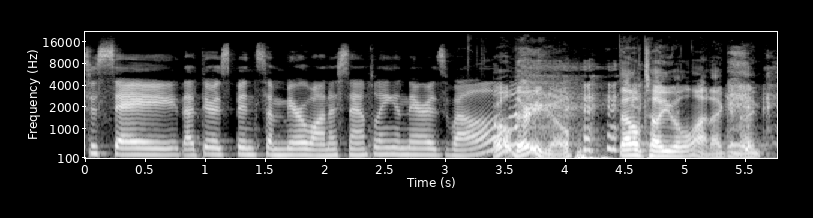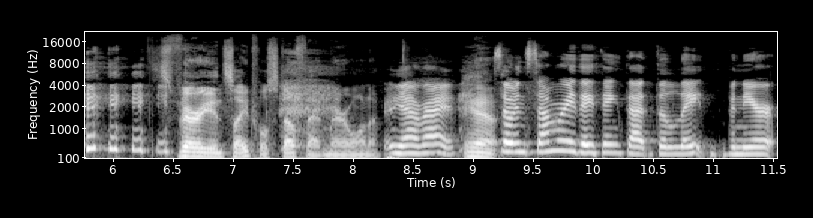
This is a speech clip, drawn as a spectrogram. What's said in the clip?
to say that there's been some marijuana sampling in there as well. Oh, there you go. That'll tell you a lot. I can. I, it's very insightful stuff. That marijuana. Yeah, right. Yeah. So, in summary, they think that the late veneer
